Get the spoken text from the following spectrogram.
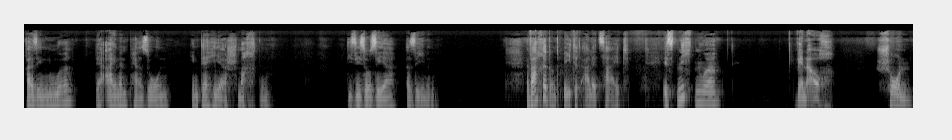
weil sie nur der einen Person hinterher schmachten, die sie so sehr ersehnen. Wachet und betet alle Zeit ist nicht nur, wenn auch schon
